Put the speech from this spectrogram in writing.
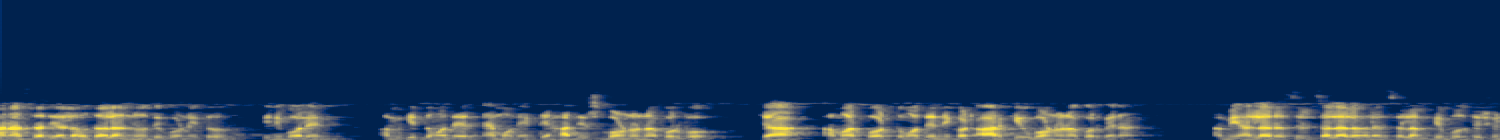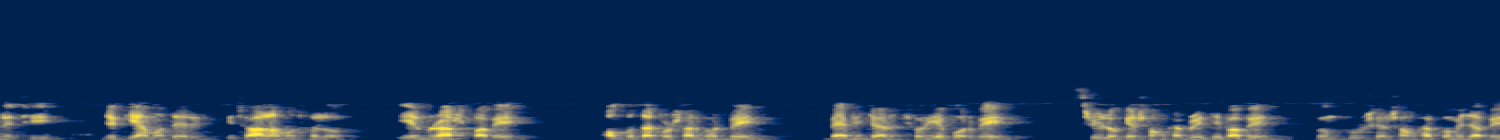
আনাস রাজিয়াল্লাহ তাল্লাহ্ন হতে বর্ণিত। তিনি বলেন, আমি কি তোমাদের এমন একটি হাদিস বর্ণনা করব, যা আমার পর তোমাদের নিকট আর কেউ বর্ণনা করবে না? আমি আল্লাহ রসুল সাল্লাহ সাল্লামকে বলতে শুনেছি যে কিয়ামতের কিছু আলামত হল, ইলম হ্রাস পাবে, অজ্ঞতার প্রসার ঘটবে, ব্যভিচার ছড়িয়ে পড়বে, স্ত্রীলোকের সংখ্যা বৃদ্ধি পাবে এবং পুরুষের সংখ্যা কমে যাবে।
